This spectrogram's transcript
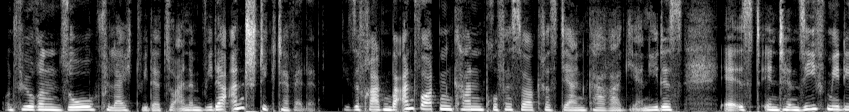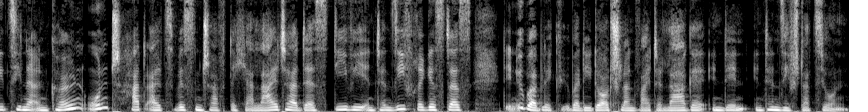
und führen so vielleicht wieder zu einem Wiederanstieg der Welle. Diese Fragen beantworten kann Professor Christian Karagianidis. Er ist Intensivmediziner in Köln und hat als wissenschaftlicher Leiter des Divi-Intensivregisters den Überblick über die deutschlandweite Lage in den Intensivstationen.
